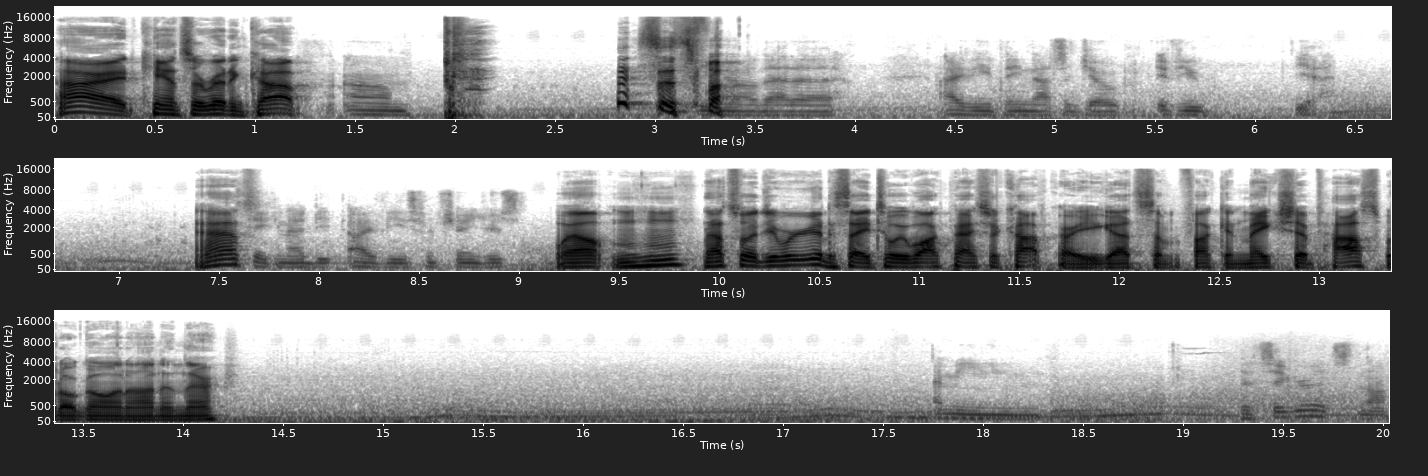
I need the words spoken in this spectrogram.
All right, cancer-ridden cop. Um, This is you fun. know that uh, IV thing, that's a joke. If you, yeah, That's taking IVs from strangers. well, mm-hmm. That's what you were gonna say till we walk past your cop car. You got some fucking makeshift hospital going on in there. I mean, the cigarettes, not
